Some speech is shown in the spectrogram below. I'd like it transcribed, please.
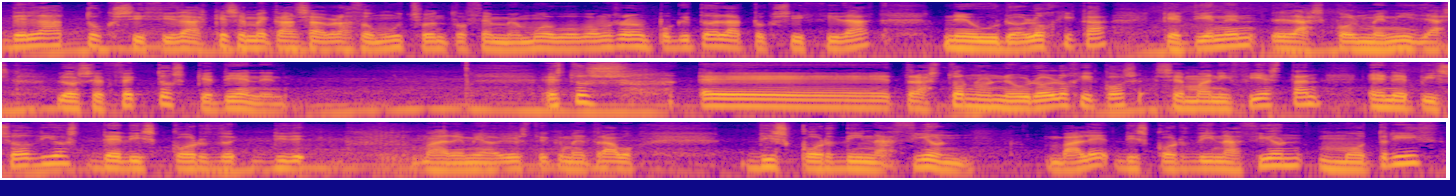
de la toxicidad, es que se me cansa el brazo mucho, entonces me muevo. Vamos a hablar un poquito de la toxicidad neurológica que tienen las colmenillas, los efectos que tienen. Estos eh, trastornos neurológicos se manifiestan en episodios de discord... Madre mía, yo estoy que me trabo. Discoordinación, ¿vale? Discoordinación motriz,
